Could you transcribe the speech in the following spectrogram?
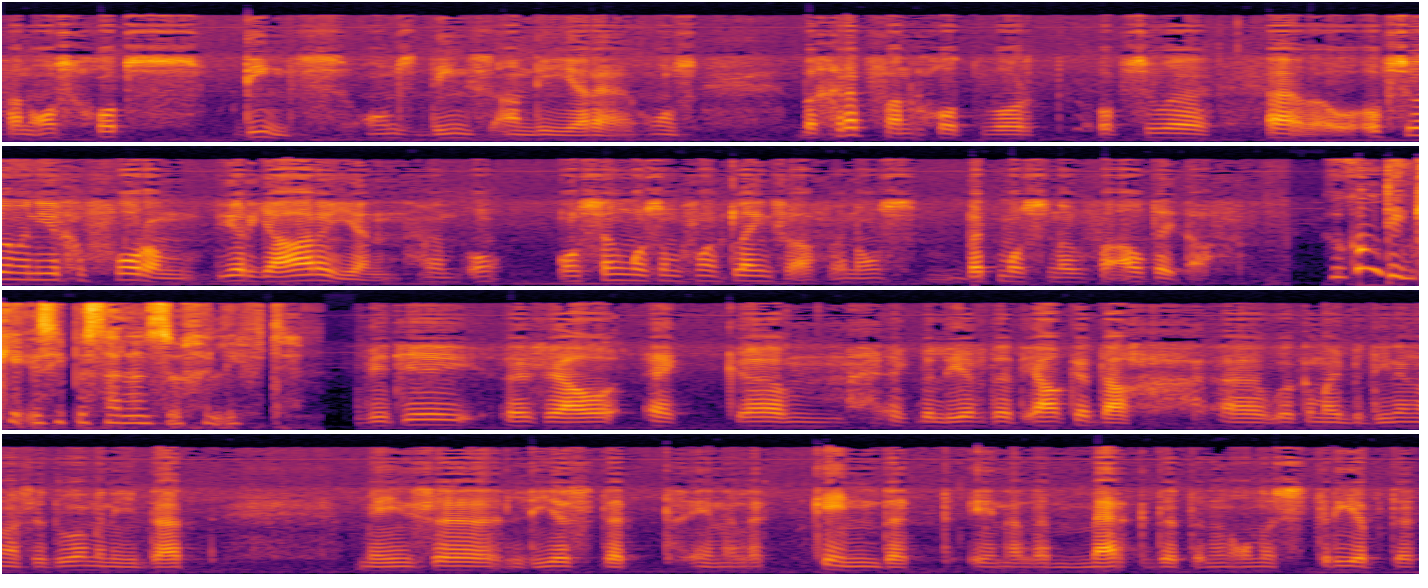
van ons godsdiens, ons diens aan die Here. Ons begrip van God word op so uh, op so 'n manier gevorm deur jare heen. Want on, ons sing mos hom van kleins af en ons bid mos nou vir altyd af. Hoekom dink jy is die Psalm so geliefd? Weet jy, Isel, ek ehm um, ek beleef dit elke dag uh ook in my bediening as 'n dominee dat mense lees dit en hulle ken dit en hulle merk dit en onderstreep dit.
